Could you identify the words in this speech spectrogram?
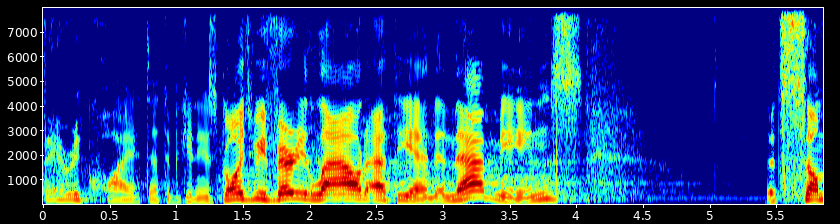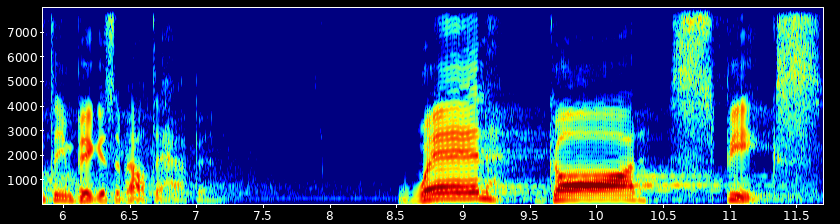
very quiet at the beginning is going to be very loud at the end. And that means that something big is about to happen. When God speaks,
